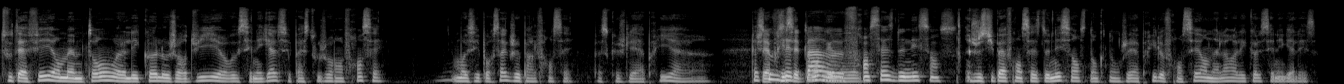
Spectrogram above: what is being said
Tout à fait. En même temps, euh, l'école aujourd'hui euh, au Sénégal se passe toujours en français. Moi, c'est pour ça que je parle français, parce que je l'ai appris à... Parce que vous n'êtes pas française de naissance. Je ne suis pas française de naissance, donc non, j'ai appris le français en allant à l'école sénégalaise.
